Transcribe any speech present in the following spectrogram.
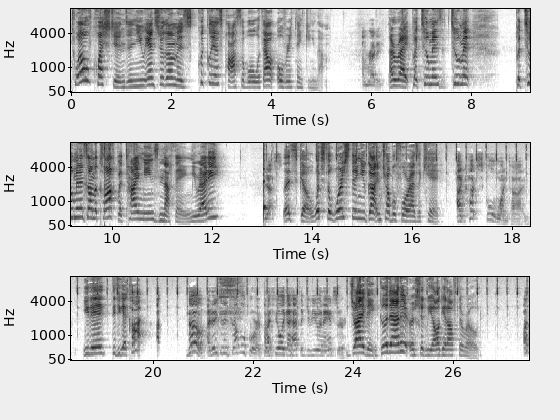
12 questions and you answer them as quickly as possible without overthinking them. I'm ready. All right, put 2 minutes 2 minutes put 2 minutes on the clock, but time means nothing. You ready? Yes. Let's go. What's the worst thing you got in trouble for as a kid? I cut school one time. You did? Did you get caught? No, I didn't get in trouble for it, but I feel like I have to give you an answer. Driving, good at it, or should we all get off the road? I,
